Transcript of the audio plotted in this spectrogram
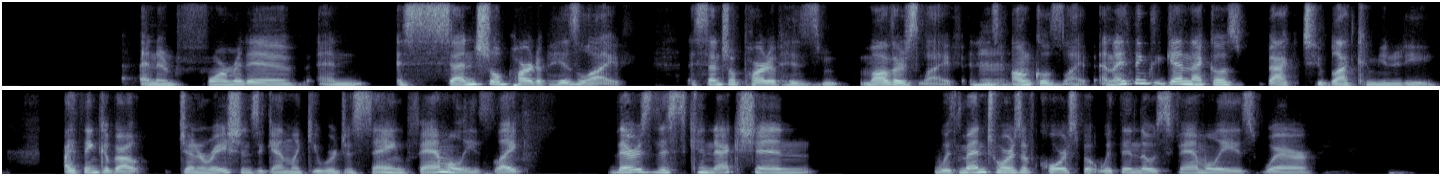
an informative and essential part of his life essential part of his mother's life and his Mm. uncle's life and i think again that goes back to black community i think about generations again like you were just saying families like there's this connection with mentors of course but within those families where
